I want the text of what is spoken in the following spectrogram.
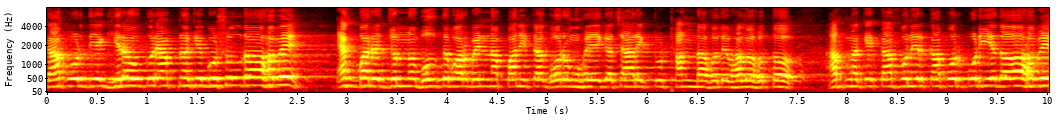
কাপড় দিয়ে ঘেরাও করে আপনাকে গোসল দেওয়া হবে। একবারের জন্য বলতে পারবেন না, পানিটা গরম হয়ে গেছে, আর একটু ঠান্ডা হলে ভালো হতো। আপনাকে কাফনের কাপড় পরিয়ে দেওয়া হবে।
